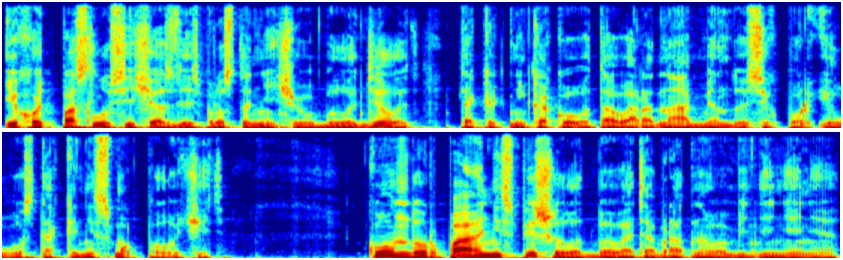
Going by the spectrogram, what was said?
И хоть послу сейчас здесь просто нечего было делать, так как никакого товара на обмен до сих пор Илгус так и не смог получить, Кондур Па не спешил отбывать обратно в объединение.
